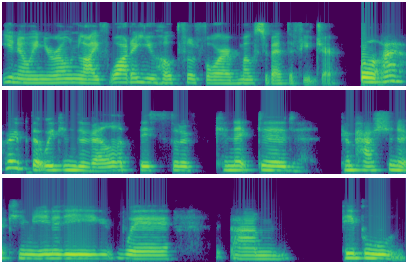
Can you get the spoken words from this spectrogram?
you know in your own life what are you hopeful for most about the future well, I hope that we can develop this sort of connected, compassionate community where um, people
